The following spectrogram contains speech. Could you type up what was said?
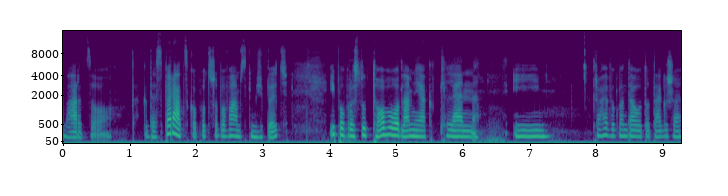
bardzo tak desperacko potrzebowałam z kimś być i po prostu to było dla mnie jak tlen. I trochę wyglądało to tak, że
